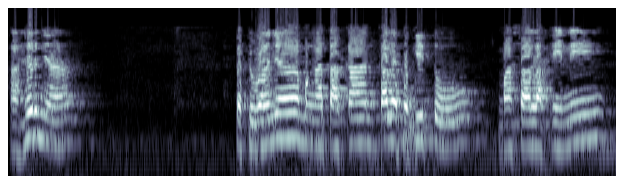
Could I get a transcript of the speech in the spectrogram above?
Akhirnya keduanya mengatakan kalau begitu masalah ini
